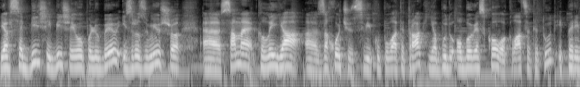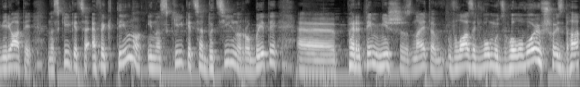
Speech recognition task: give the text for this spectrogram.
я все більше і більше його полюбив і зрозумів, що е, саме коли я захочу свій купувати трак, я буду обов'язково клацати тут і перевіряти, наскільки це ефективно і наскільки це доцільно робити е, перед тим, ніж знаєте, влазить в омут з головою в щось, да,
